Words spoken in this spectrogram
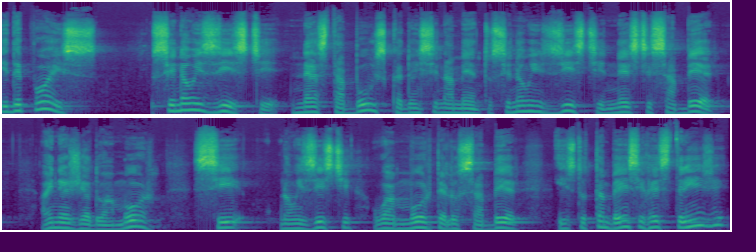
E depois, se não existe nesta busca do ensinamento, se não existe neste saber a energia do amor, se não existe o amor pelo saber, isto também se restringe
